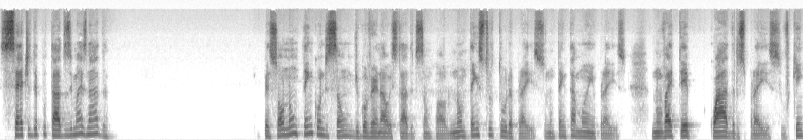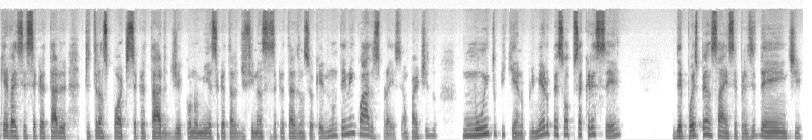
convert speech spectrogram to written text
sete deputados e mais nada. O pessoal não tem condição de governar o estado de São Paulo, não tem estrutura para isso, não tem tamanho para isso. Não vai ter quadros para isso. Quem que vai ser secretário de transporte, secretário de economia, secretário de finanças, secretário de não sei o que? Ele não tem nem quadros para isso. É um partido muito pequeno. Primeiro o pessoal precisa crescer, depois pensar em ser presidente,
